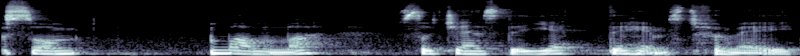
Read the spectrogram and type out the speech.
som mamma så känns det jättehemskt för mig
